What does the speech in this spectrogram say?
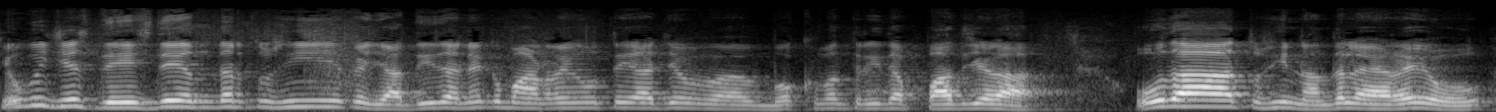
ਕਿਉਂਕਿ ਜਿਸ ਦੇਸ਼ ਦੇ ਅੰਦਰ ਤੁਸੀਂ ਇੱਕ ਆਜ਼ਾਦੀ ਦਾ ਨਿੱਘ ਮਾਣ ਰਹੇ ਹੋ ਤੇ ਅੱਜ ਮੁੱਖ ਮੰਤਰੀ ਦਾ ਪਦ ਜਿਹੜਾ, ਉਹਦਾ ਤੁਸੀਂ ਆਨੰਦ ਲੈ ਰਹੇ ਹੋ,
